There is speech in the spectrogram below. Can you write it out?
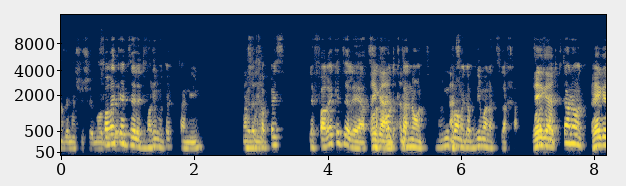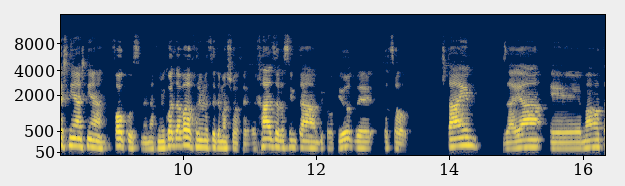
what, זה משהו שמאוד... לפרק. את זה לדברים יותר קטנים? ולחפש, לפרק את זה להצלחות קטנות, אם כבר מדברים על הצלחה. רגע. קטנות, רגע, שנייה, שנייה, פוקוס, אנחנו מכל דבר יכולים לצאת למשהו אחר. אחד זה לשים את הביקורתיות ותוצאות. שתיים, זה היה, אה, מה אמרת?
